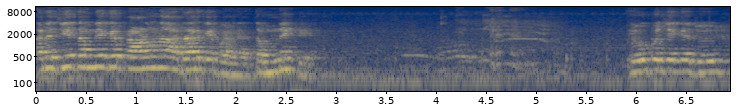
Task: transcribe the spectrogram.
અને જે તમને કે પ્રાણોના આધાર કે પાડ્યા, તમને કે. એવું કોઈ જગ્યાએ જોયું છે?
